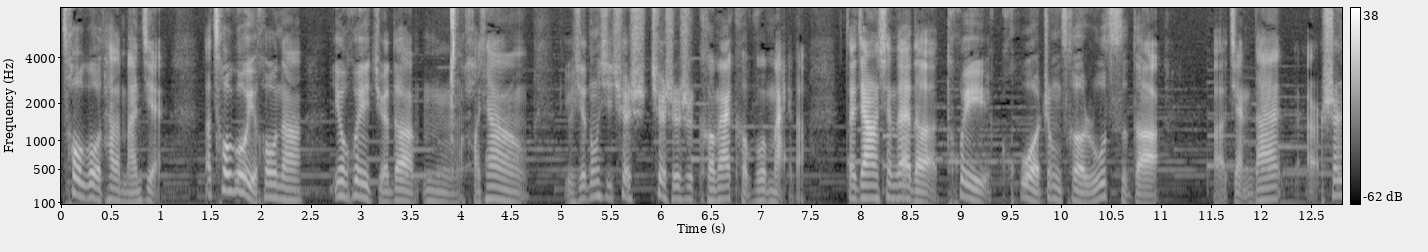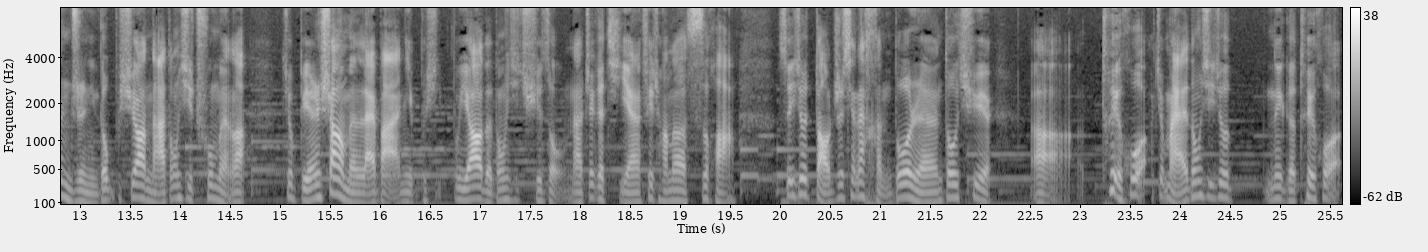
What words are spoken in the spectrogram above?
凑够它的满减。那凑够以后呢，又会觉得嗯，好像有些东西确实确实是可买可不买的，再加上现在的退货政策如此的呃简单，呃，甚至你都不需要拿东西出门了。就别人上门来把你不不要的东西取走，那这个体验非常的丝滑，所以就导致现在很多人都去啊退货，就买的东西就那个退货，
